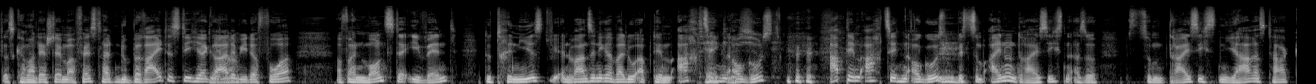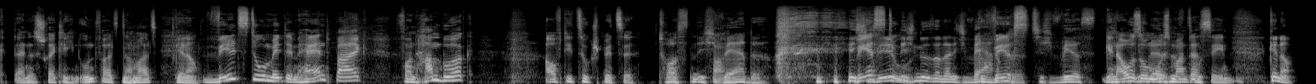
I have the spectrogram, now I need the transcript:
Das kann man an der Stelle mal festhalten. Du bereitest dich ja gerade Ja. wieder vor auf ein Monster-Event. Du trainierst wie ein Wahnsinniger, weil du ab dem 18. Täglich. August, ab dem 18. August bis zum 31., also bis zum 30. Jahrestag deines schrecklichen Unfalls damals, genau. willst du mit dem Handbike von Hamburg auf die Zugspitze. Thorsten, ich werde. Ich Wirst will du. nicht nur, sondern ich werde. wirst. Ich wirst. Genau ich so muss man das sehen. Genau.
